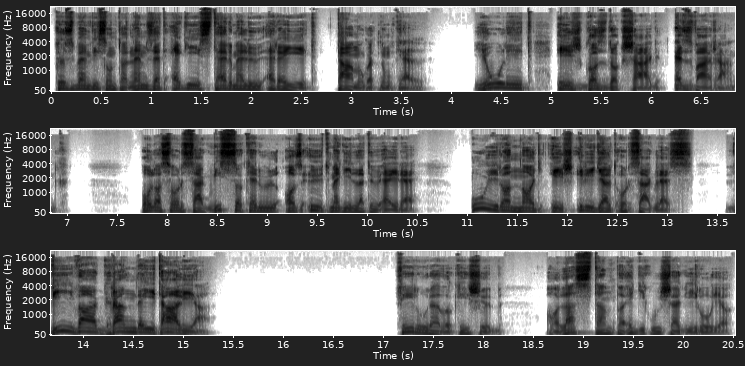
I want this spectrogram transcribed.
közben viszont a nemzet egész termelő erejét támogatnunk kell. Jólét és gazdagság, ez vár ránk. Olaszország visszakerül az őt megillető helyre, újra nagy és irigyelt ország lesz. Viva Grande Italia! Fél órával később a La Stampa egyik újságírója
